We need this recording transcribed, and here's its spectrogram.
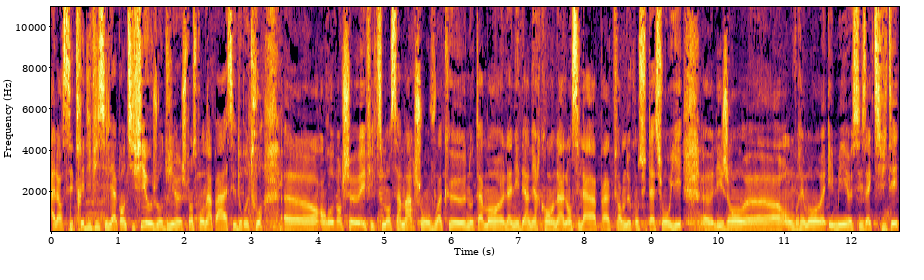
Alors c'est très difficile à quantifier. Aujourd'hui, je pense qu'on n'a pas assez de retours. Euh, en revanche, effectivement, ça marche. On voit que notamment l'année dernière, quand on a lancé la plateforme de consultation OIE, euh, les gens euh, ont vraiment aimé ces activités,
